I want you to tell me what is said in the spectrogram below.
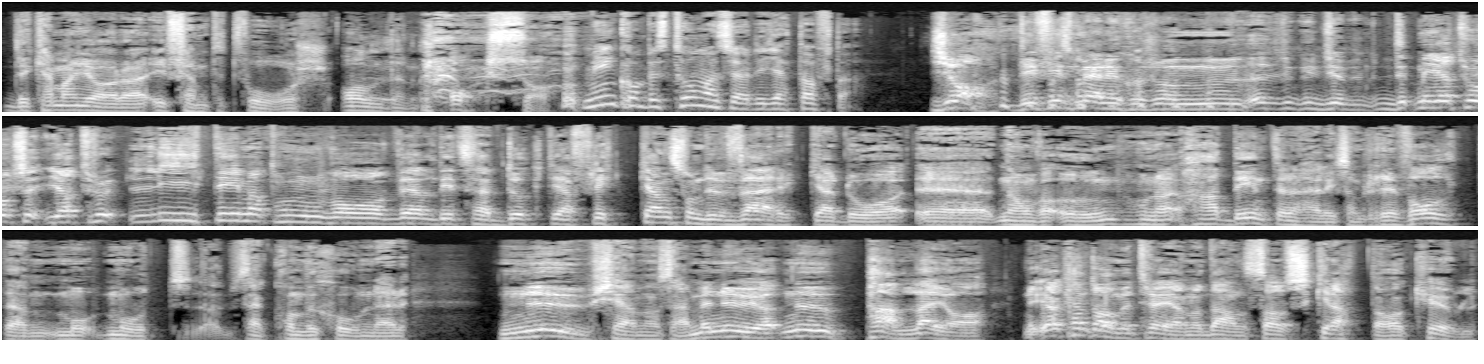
det kan man göra i 52-årsåldern också. Min kompis Thomas gör det jätteofta. Ja, det finns människor som, men jag tror också, jag tror lite i och med att hon var väldigt så här duktiga flickan som det verkar då eh, när hon var ung. Hon hade inte den här liksom revolten mot, mot så här konventioner. Nu känner hon så här, men nu, nu pallar jag. Jag kan ta av mig tröjan och dansa och skratta och ha kul.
